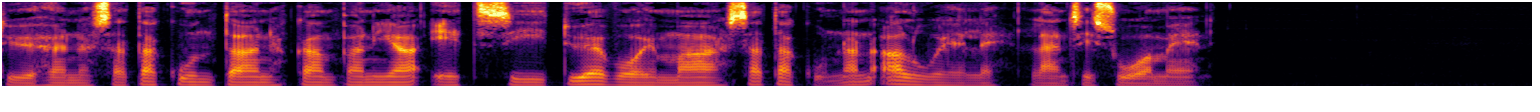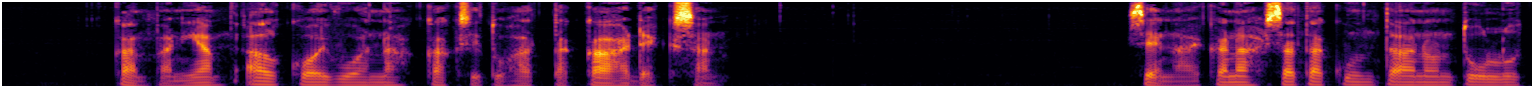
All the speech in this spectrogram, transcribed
Työhön satakuntaan kampanja etsii työvoimaa satakunnan alueelle Länsi-Suomeen. Kampanja alkoi vuonna 2008. Sen aikana satakuntaan on tullut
